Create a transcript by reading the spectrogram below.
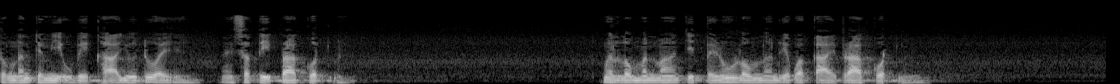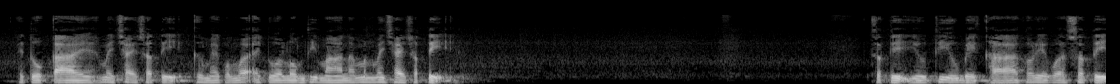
ตรงนั้นจะมีอุเบกขาอยู่ด้วยในสติปรากฏ เมื่อลมมันมาจิตไปรู้ลมนั้น เรียกว่ากายปรากฏไอตัวกายไม่ใช่สติ คือหมายความว่าไอตัวลมที่มานะมันไม่ใช่สติ สติอยู่ที่อุเบกขาเขาเรียกว่าสติ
